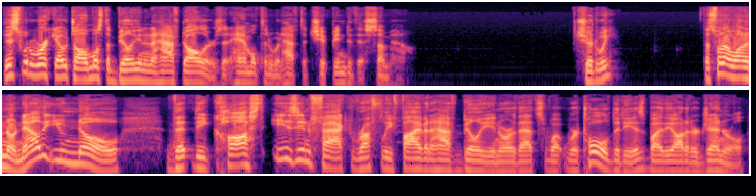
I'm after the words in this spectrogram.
This would work out to almost a billion and a half dollars that Hamilton would have to chip into this somehow. Should we? That's what I want to know. Now that you know that the cost is in fact roughly five and a half billion, or that's what we're told it is by the Auditor General,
